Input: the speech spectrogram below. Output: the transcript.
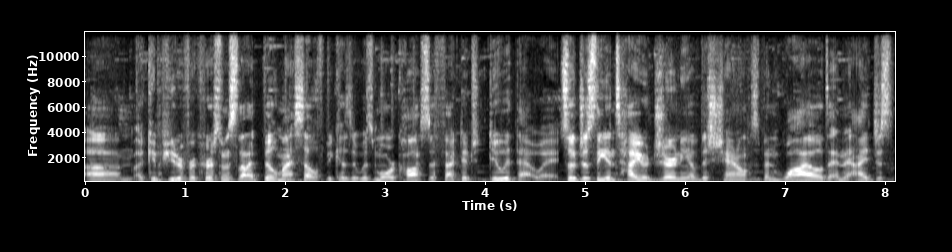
um, a computer for Christmas that I built myself because it was more cost effective to do it that way. So just the entire journey of this channel has been wild and I just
